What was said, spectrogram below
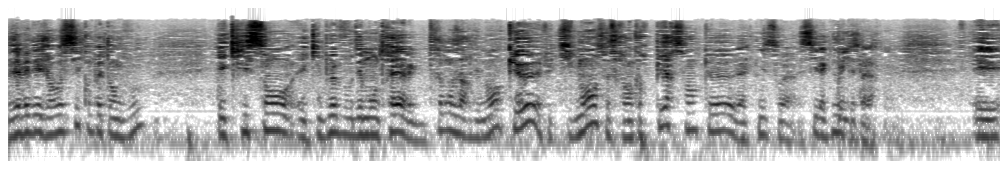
vous avez des gens aussi compétents que vous et qui sont et qui peuvent vous démontrer avec de très bons arguments que effectivement ce serait encore pire sans que la CNIL soit si la CNIL n'était pas là. Et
